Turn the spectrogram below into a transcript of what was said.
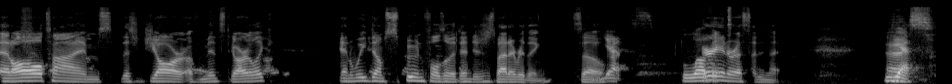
at all times this jar of minced garlic, and we dump spoonfuls of it into just about everything. So Yes. Love very it. interested in that. Uh, yes.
